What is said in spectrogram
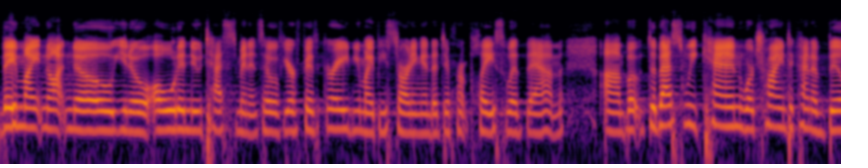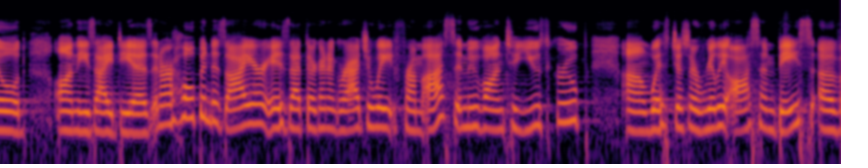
they might not know, you know, Old and New Testament. And so, if you're fifth grade, you might be starting in a different place with them. Um, but the best we can, we're trying to kind of build on these ideas. And our hope and desire is that they're going to graduate from us and move on to youth group um, with just a really awesome base of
